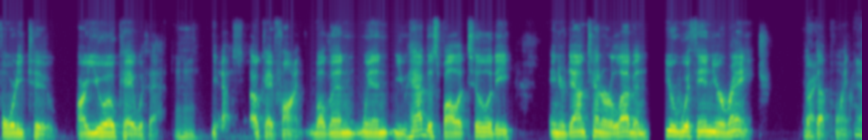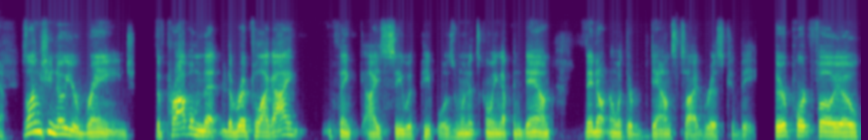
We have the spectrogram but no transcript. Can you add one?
42. Are you okay with that? Mhm. Yes. Okay, fine. Well, then when you have this volatility and you're down 10 or 11, you're within your range at Right. that point. Yeah. As long as you know your range, the problem that the red flag I think I see with people is when it's going up and down, they don't know what their downside risk could be. Their portfolio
